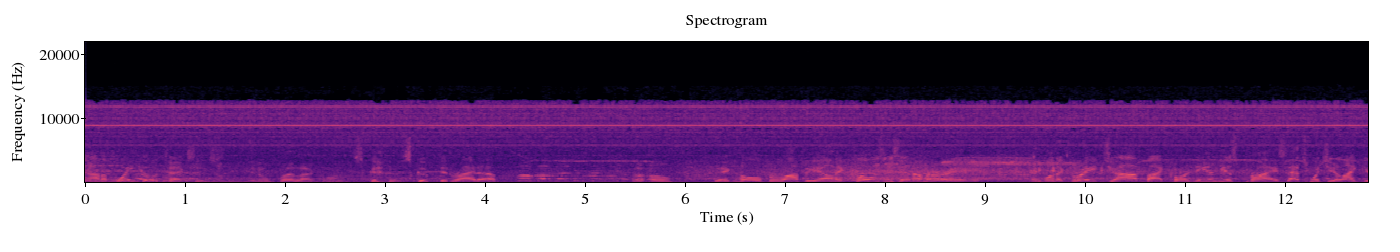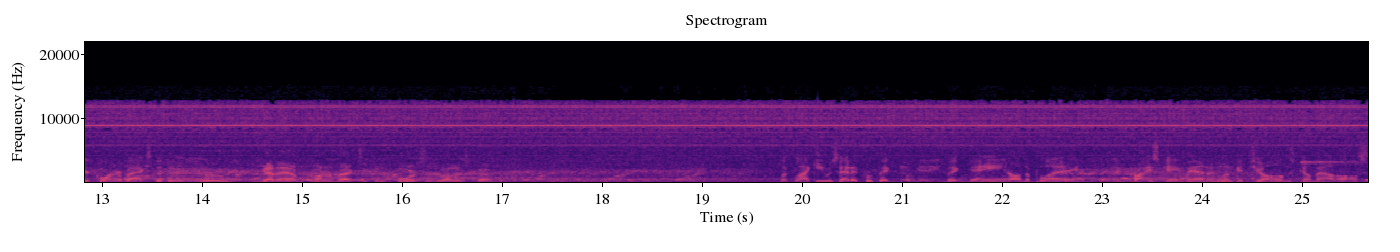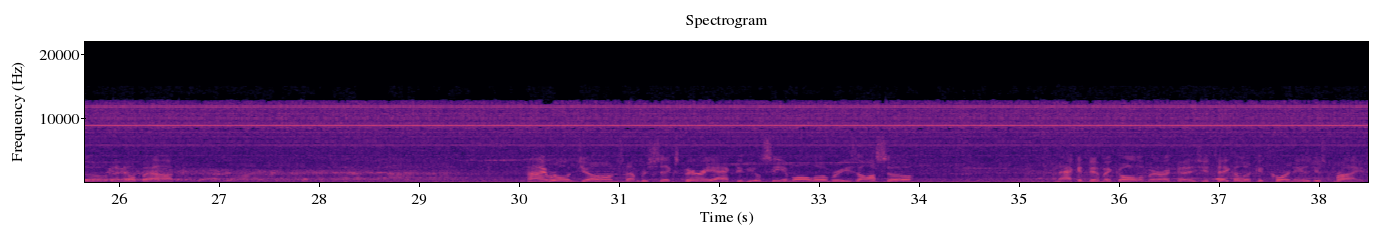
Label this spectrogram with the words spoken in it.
out of Waco, Texas. They don't play like one. Sco- scooped it right up. Uh-oh. Big hole for Raphael, and it closes in a hurry. What a great job by Cornelius Price. That's what you like your cornerbacks to do. You got to have cornerbacks that can force as well as cover. Looked like he was headed for big, big gain on the play, and Price came in, and look at Jones come out also to help out. Tyrone Jones, number six, very active. You'll see him all over. He's also an academic All-America as you take a look at Cornelius Price,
